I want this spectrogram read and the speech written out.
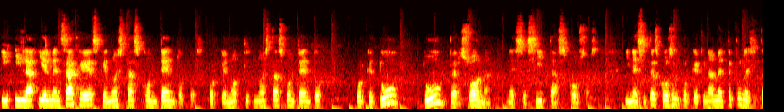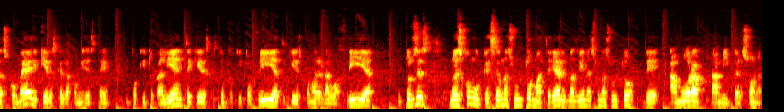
y, la, y el mensaje es que no estás contento pues porque no, no estás contento porque tú tú persona necesitas cosas. Y necesitas cosas porque finalmente pues necesitas comer y quieres que la comida esté un poquito caliente, quieres que esté un poquito fría, te quieres tomar el agua fría. Entonces no es como que sea un asunto material, más bien es un asunto de amor a, mi persona.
